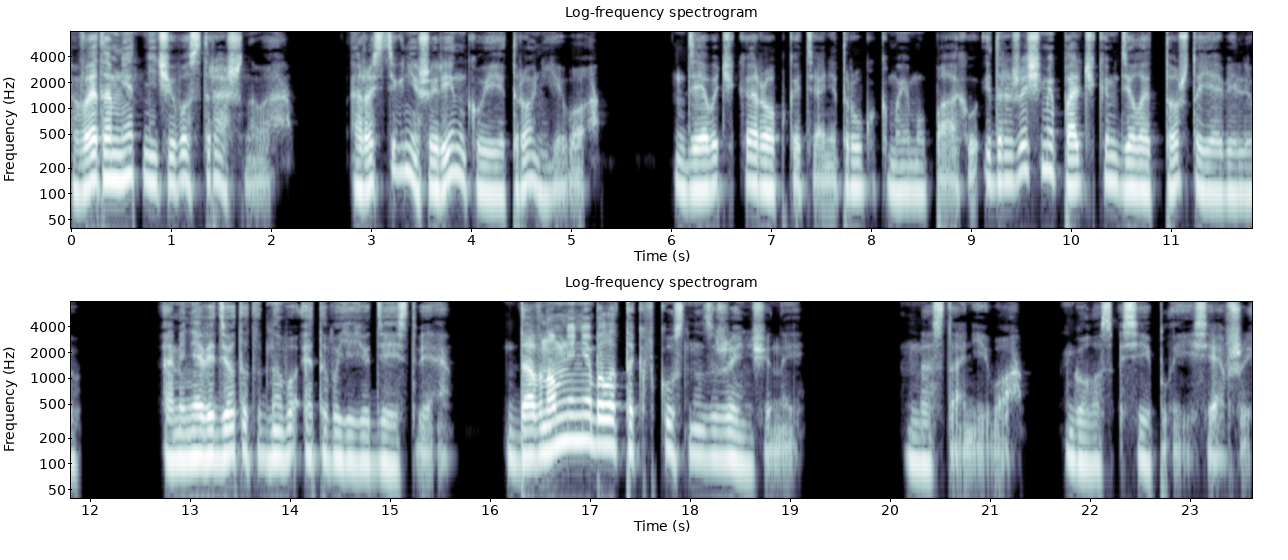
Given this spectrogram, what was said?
В этом нет ничего страшного. Расстегни ширинку и тронь его. Девочка робко тянет руку к моему паху и дрожащими пальчиками делает то, что я велю. А меня ведет от одного этого ее действия. Давно мне не было так вкусно с женщиной. «Достань его». Голос сиплый, севший,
